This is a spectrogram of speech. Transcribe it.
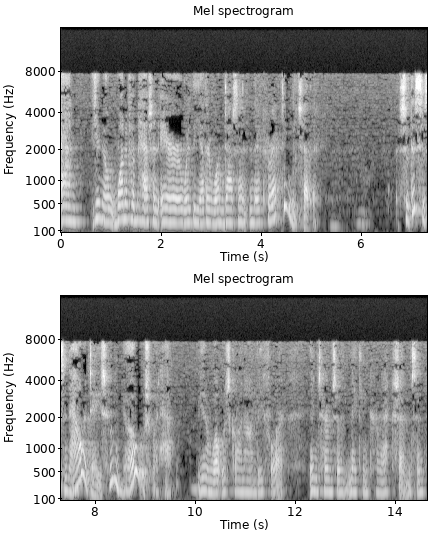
And, you know, one of them has an error where the other one doesn't, and they're correcting each other. So this is nowadays. Who knows what happened, you know, what was going on before in terms of making corrections and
